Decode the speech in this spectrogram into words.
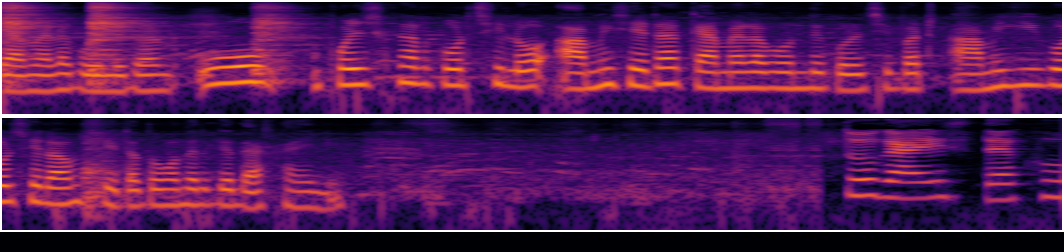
ক্যামেরা করিনি কারণ ও পরিষ্কার করছিল, আমি সেটা ক্যামেরা বন্দি করেছি বাট আমি কি করছিলাম সেটা তোমাদেরকে দেখাইনি। তো গাইস দেখো,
